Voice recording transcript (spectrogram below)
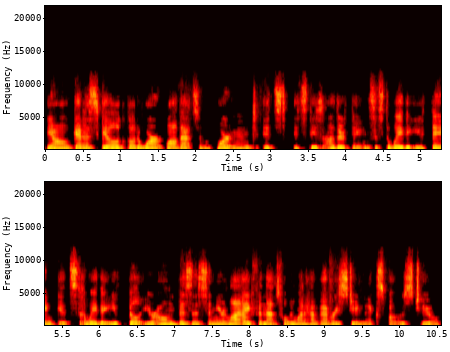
you know, get a skill, go to work. While that's important, it's it's these other things. It's the way that you think. It's the way that you've built your own business in your life, and that's what we want to have every student exposed to.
